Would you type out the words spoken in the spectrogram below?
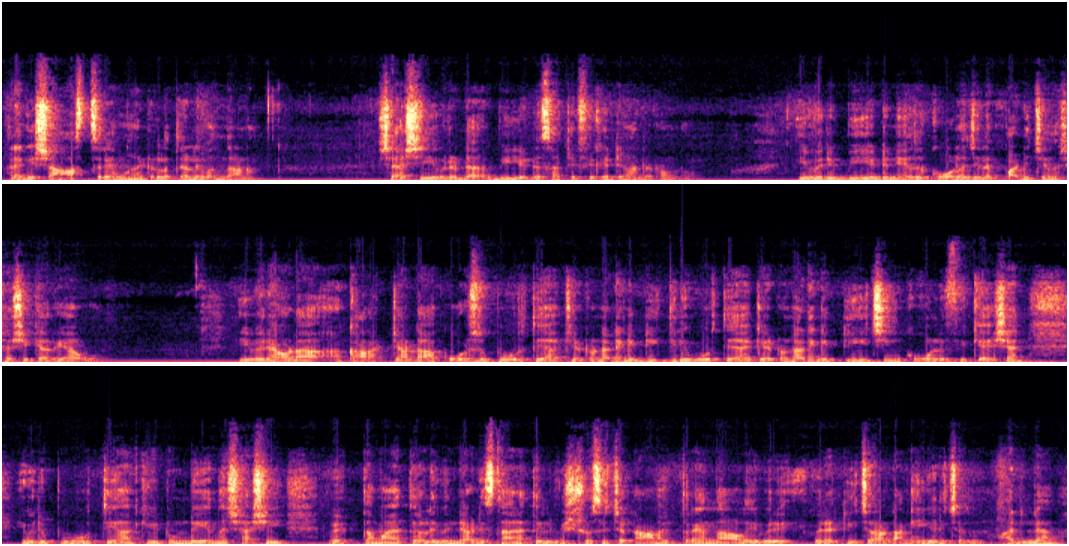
അല്ലെങ്കിൽ ശാസ്ത്രീയമായിട്ടുള്ള തെളിവ് എന്താണ്? ശശി ഇവരുടെ ബി എഡ് സർട്ടിഫിക്കറ്റ് കണ്ടിട്ടുണ്ടോ? ഇവർ ബി എഡിന് ഏത് കോളേജിലെ പഠിച്ചെന്ന് ശശിക്ക് അറിയാവോ ഇവരവിടെ കറക്റ്റായിട്ട് ആ കോഴ്സ് പൂർത്തിയാക്കിയിട്ടുണ്ട്. അല്ലെങ്കിൽ ഡിഗ്രി പൂർത്തിയാക്കിയിട്ടുണ്ട്. അല്ലെങ്കിൽ ടീച്ചിങ് ക്വാളിഫിക്കേഷൻ ഇവർ പൂർത്തിയാക്കിയിട്ടുണ്ട് എന്ന് ശശി വ്യക്തമായ തെളിവിന്റെ അടിസ്ഥാനത്തിൽ വിശ്വസിച്ചിട്ടാണ് ഇത്രയും നാൾ ഇവർ ഇവരെ ടീച്ചറായിട്ട് അംഗീകരിച്ചത്. അല്ല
